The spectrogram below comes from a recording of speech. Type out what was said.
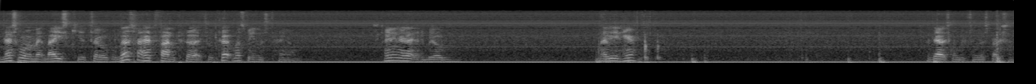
And that's where we met May's kid. So we must I had to find a Cut. So the Cut must be in this town. So can't enter that building. Maybe in here? Doubt it's going to be from this person.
